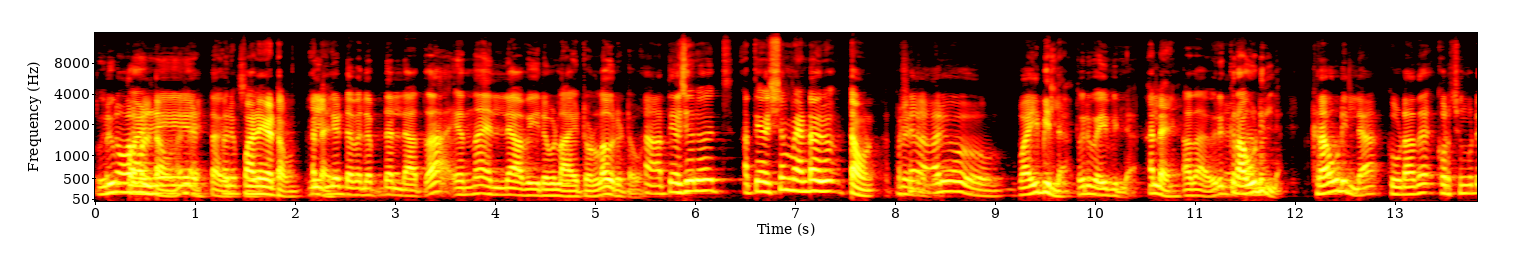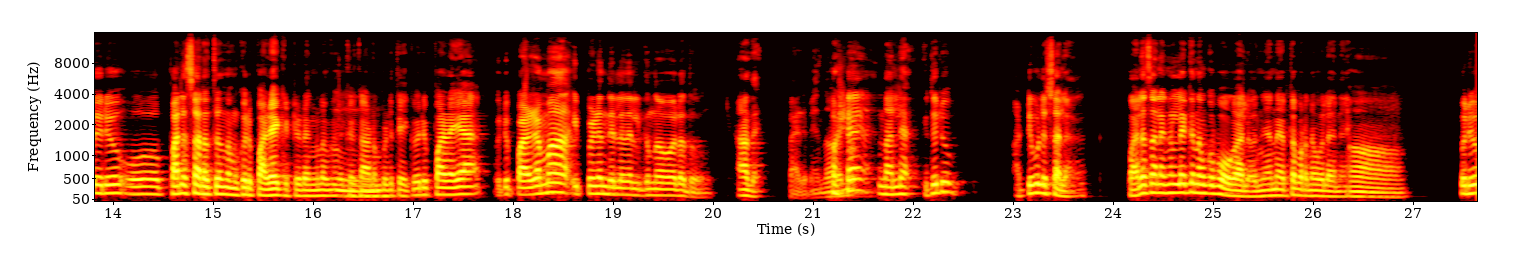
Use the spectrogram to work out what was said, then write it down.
ഒരു പഴയ ടൗൺ അല്ലേ? ഒരു പഴയ ടൗൺ വലിയ ഡെവലപ്ഡ് അല്ലാത്ത എന്നാൽ എല്ലാം അവൈലബിൾ ആയിട്ടുള്ള ഒരു ടൗൺ അത്യാവശ്യം ഒരു അത്യാവശ്യം വേണ്ട ഒരു ടൗൺ പക്ഷേ ഒരു വൈബില്ല ഒരു വൈബില്ല അല്ലേ? അതാ ഒരു ക്രൗഡ് ഇല്ല. ക്രൗഡ് ഇല്ല. കൂടാതെ കുറച്ചും കൂടി ഒരു പല സ്ഥലത്ത് നമുക്കൊരു പഴയ കെട്ടിടങ്ങളും ഒക്കെ കാണുമ്പോഴത്തേക്ക് ഒരു പഴയ ഒരു പഴമ ഇപ്പോഴും നിലനിൽക്കുന്ന പോലെ തോന്നും. അതെ. പക്ഷെ നല്ല ഇതൊരു അടിപൊളി സ്ഥലമാണ് പല സ്ഥലങ്ങളിലേക്ക് നമുക്ക് പോകാമല്ലോ ഞാൻ നേരത്തെ പറഞ്ഞ പോലെ തന്നെ. ഒരു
